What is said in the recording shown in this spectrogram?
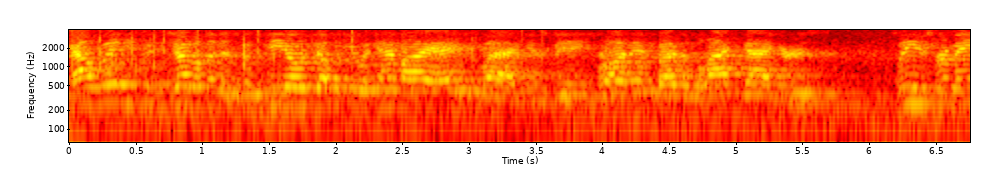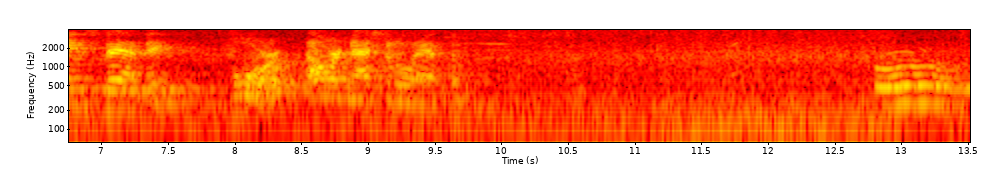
Now, ladies and gentlemen, as the POWMIA flag. Is being brought in by the Black Daggers, please remain standing for our national anthem. Oh,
